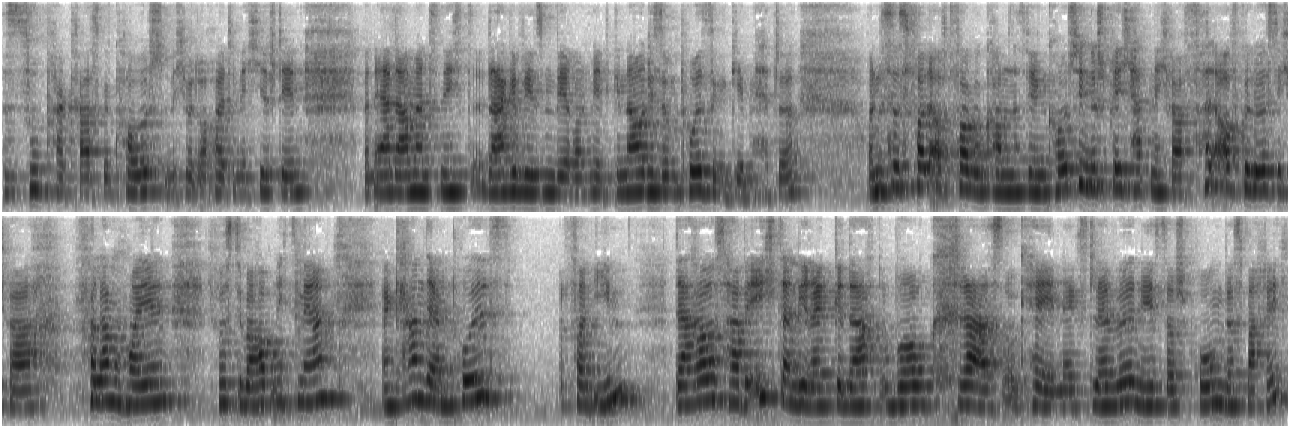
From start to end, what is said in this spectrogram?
super krass gecoacht und ich würde auch heute nicht hier stehen, wenn er damals nicht da gewesen wäre und mir genau diese Impulse gegeben hätte. Und es ist voll oft vorgekommen, dass wir ein Coaching-Gespräch hatten. Ich war voll aufgelöst, ich war voll am Heulen, ich wusste überhaupt nichts mehr. Dann kam der Impuls von ihm. Daraus habe ich dann direkt gedacht, wow, krass, okay, next level, nächster Sprung, das mache ich.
